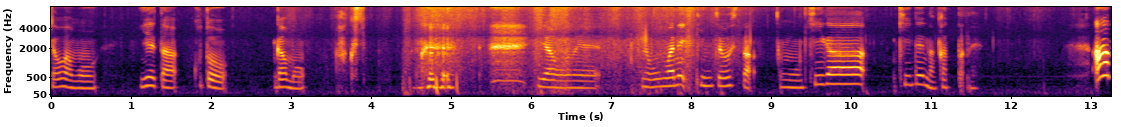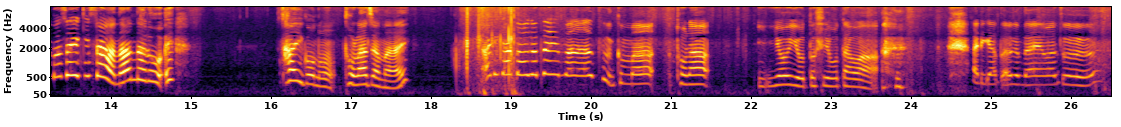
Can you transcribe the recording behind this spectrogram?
今日はもう言えたことがもう拍手 いやもうねほんまに緊張した。もう気が気でなかったね。あまさゆきさんなんだろう。え最後の虎じゃない？ありがとうございます。熊虎良いお年をタワー。ありがとうございます。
